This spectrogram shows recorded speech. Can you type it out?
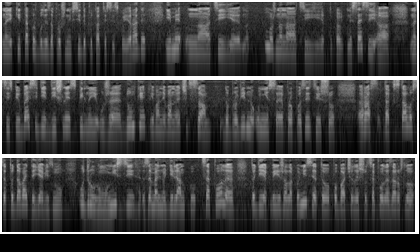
на які також були запрошені всі депутати сільської ради. І ми на цій е, можна на цій, як то кажуть, не сесії, а на цій співбесіді дійшли спільної уже думки. Іван Іванович сам добровільно уніс е, пропозицію, що раз так сталося, то давайте я візьму у другому місці земельну ділянку. Це поле, тоді як виїжджала комісія, то побачили, що це поле заросло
